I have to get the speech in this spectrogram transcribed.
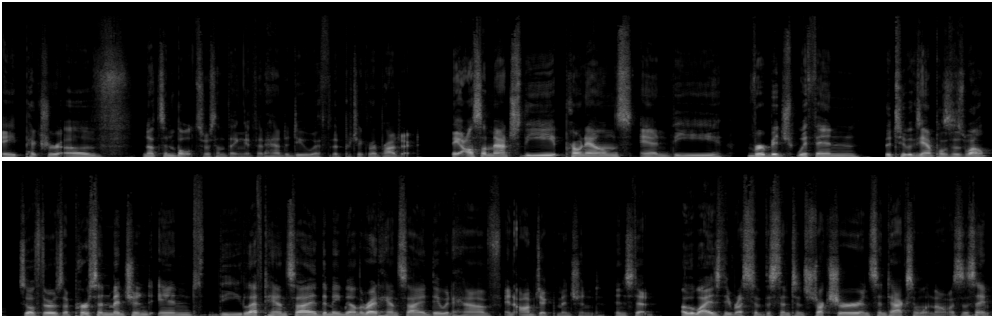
a picture of nuts and bolts or something if it had to do with the particular project. They also matched the pronouns and the verbiage within the two examples as well. So if there's a person mentioned in the left hand side, then maybe on the right hand side, they would have an object mentioned instead. Otherwise, the rest of the sentence structure and syntax and whatnot was the same.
